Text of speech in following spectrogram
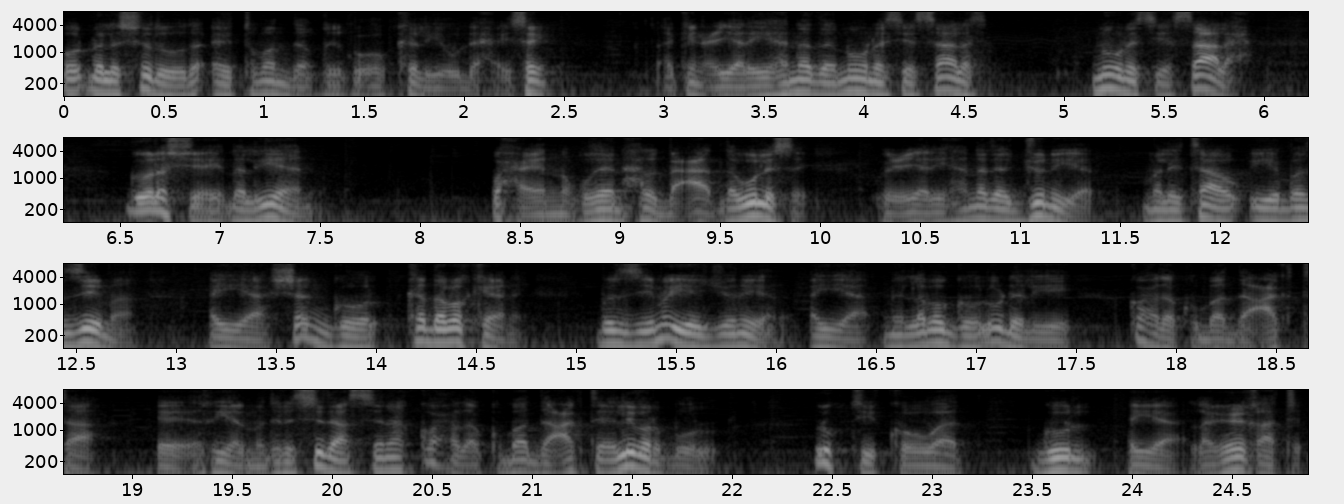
oo dhalashadooda ay toban daqiiqo oo keliya u dhexaysay laakiin ciyaaryahanada nunes iyo salas nunes iyo saalax goolashii ay dhaliyeen. Waxa ay noqdeen hal bacaad lagu lisay. Oo ciyaaryahanada junior malitaw iyo benzima ayaa shan gool ka daba keenay. Benzima iyo junior ayaa mid laba gool u dhaliyey kooxda kubadda cagta ee real madrid. Sidaasina kooxda kubadda cagta ee liverpool lugtii koowaad guul ayaa lagaga qaatay.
